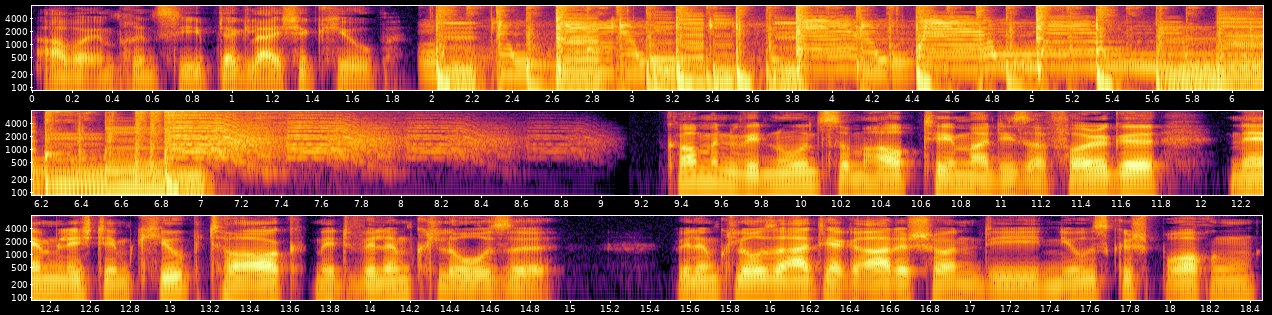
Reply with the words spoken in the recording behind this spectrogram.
aber im Prinzip der gleiche Cube. Kommen wir nun zum Hauptthema dieser Folge, nämlich dem Cube Talk mit Willem Klose. Willem Klose hat ja gerade schon die News gesprochen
